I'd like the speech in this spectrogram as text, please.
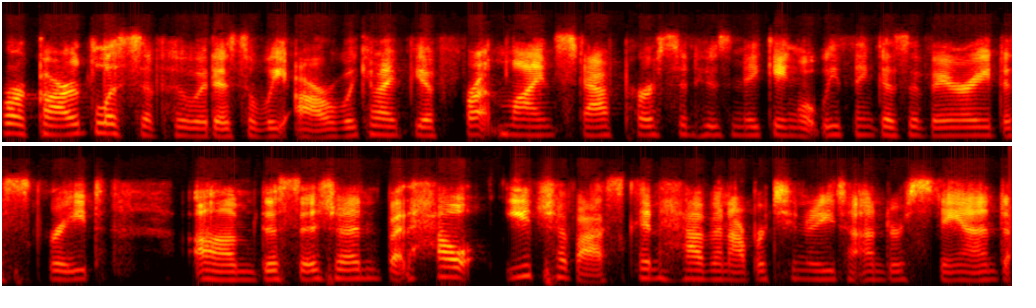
regardless of who it is that we are. We might be a frontline staff person who's making what we think is a very discreet um, decision, but how each of us can have an opportunity to understand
